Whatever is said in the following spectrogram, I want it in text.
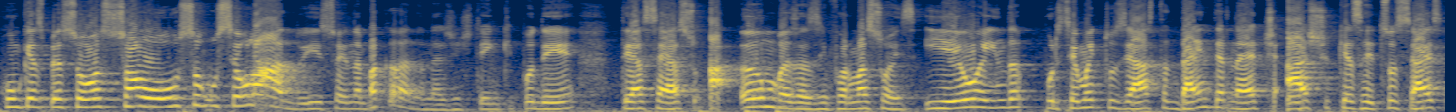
com que as pessoas só ouçam o seu lado. E isso não é bacana, né? A gente tem que poder ter acesso a ambas as informações. E eu ainda, por ser uma entusiasta da internet, acho que as redes sociais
